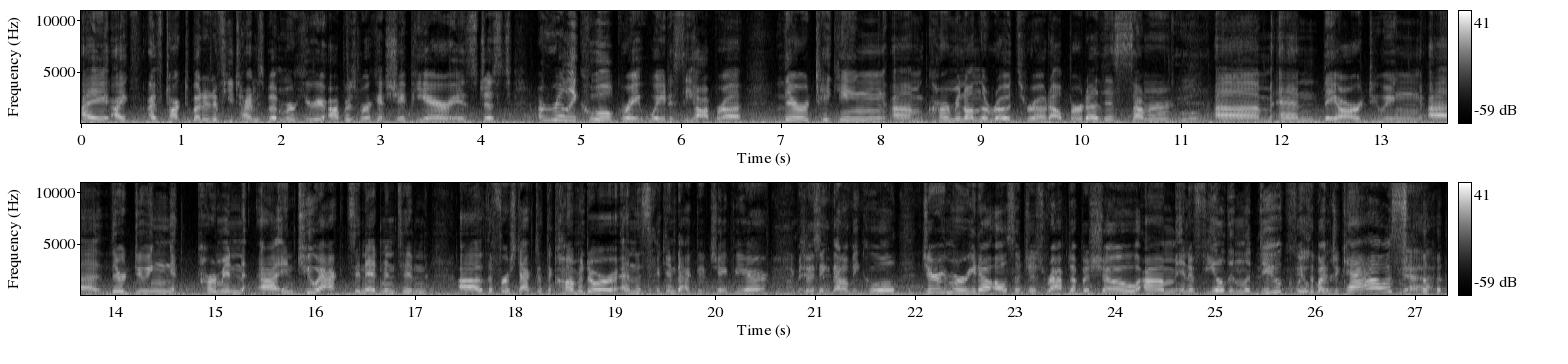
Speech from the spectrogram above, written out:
I, I, I've talked about it a few times, but Mercury Opera's work at Chez Pierre is just a really cool, great way to see opera. They're taking um, Carmen on the road throughout Alberta this summer, Cool. um, and they are doing uh, they're doing Carmen uh, in two acts in Edmonton. Uh, the first act at the Commodore and the second act at Chez Pierre. So I think that'll be cool. Gerry Morita also just wrapped up a show um, in a field in Leduc with Field a bunch of cows. Yeah.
